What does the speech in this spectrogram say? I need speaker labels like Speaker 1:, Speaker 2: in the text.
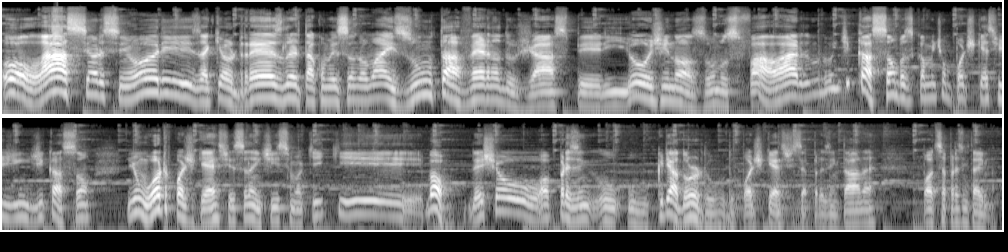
Speaker 1: Olá, senhoras e senhores, aqui é o Dresler, tá começando mais um Taverna do Jasper e hoje nós vamos falar de uma indicação, basicamente um podcast de indicação de um outro podcast excelentíssimo aqui que, bom, deixa o, o, o criador do, do, podcast se apresentar, né? Pode se apresentar aí, mano.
